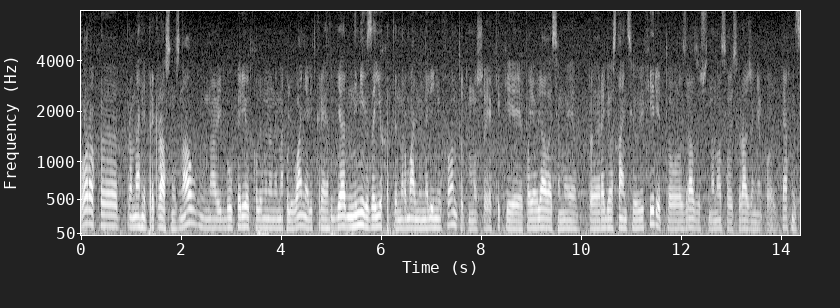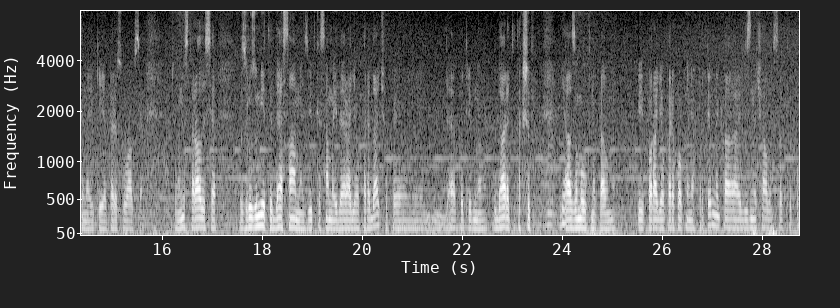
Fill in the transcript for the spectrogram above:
Ворог е, про мене прекрасно знав. Навіть був період, коли мене полювання відкрили. Я не міг заїхати нормально на лінію фронту, тому що як тільки появлялася моя е, радіостанція в ефірі, то зразу ж наносилось враження по техніці, на якій я пересувався. То вони старалися зрозуміти, де саме, звідки саме йде радіопередача, де потрібно ударити, так щоб я замовк, напевно. І по радіоперехопленнях противника відзначалася типу,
